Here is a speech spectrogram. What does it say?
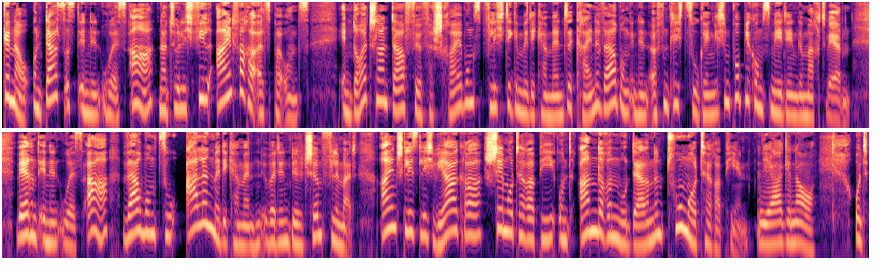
Genau, und das ist in den USA natürlich viel einfacher als bei uns. In Deutschland darf für verschreibungspflichtige Medikamente keine Werbung in den öffentlich zugänglichen Publikumsmedien gemacht werden, während in den USA Werbung zu allen Medikamenten über den Bildschirm flimmert, einschließlich Viagra, Chemotherapie und anderen modernen Tumortherapien. Ja, genau. Und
